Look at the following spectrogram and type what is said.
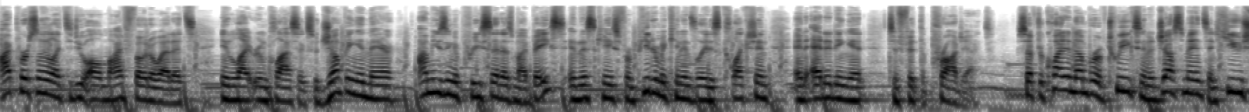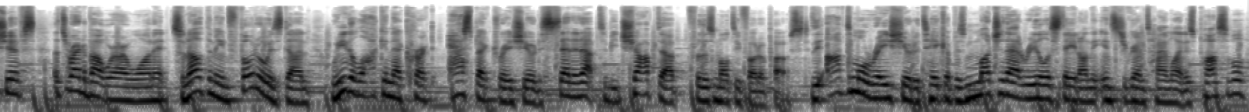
I personally like to do all my photo edits in Lightroom Classic. So jumping in there, I'm using a preset as my base, in this case from Peter McKinnon's latest collection, and editing it to fit the project. So after quite a number of tweaks and adjustments and hue shifts, that's right about where I want it. So now that the main photo is done, we need to lock in that correct aspect ratio to set it up to be chopped up for this multi-photo post. The optimal ratio to take up as much of that real estate on the Instagram timeline as possible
